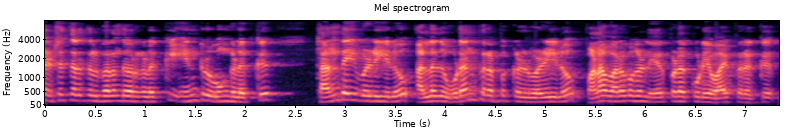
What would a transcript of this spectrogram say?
நட்சத்திரத்தில் பிறந்தவர்களுக்கு இன்று உங்களுக்கு தந்தை வழியிலோ அல்லது உடன்பிறப்புகள் வழியிலோ பண வரவுகள் ஏற்படக்கூடிய வாய்ப்பு இருக்குது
